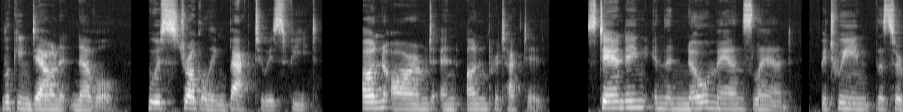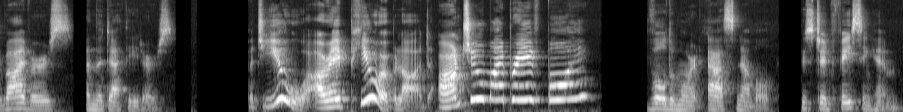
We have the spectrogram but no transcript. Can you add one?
looking down at Neville, who was struggling back to his feet, unarmed and unprotected, standing in the no man's land between the survivors and the Death Eaters. But you are a pureblood, aren't you, my brave boy? Voldemort asked Neville, who stood facing him,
